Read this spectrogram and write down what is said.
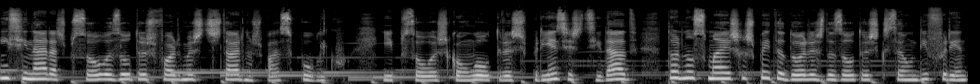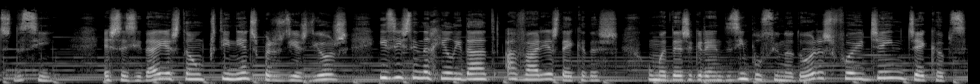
ensinar às pessoas outras formas de estar no espaço público. E pessoas com outras experiências de cidade tornam-se mais respeitadoras das outras que são diferentes de si. Estas ideias tão pertinentes para os dias de hoje existem na realidade há várias décadas. Uma das grandes impulsionadoras foi Jane Jacobs,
